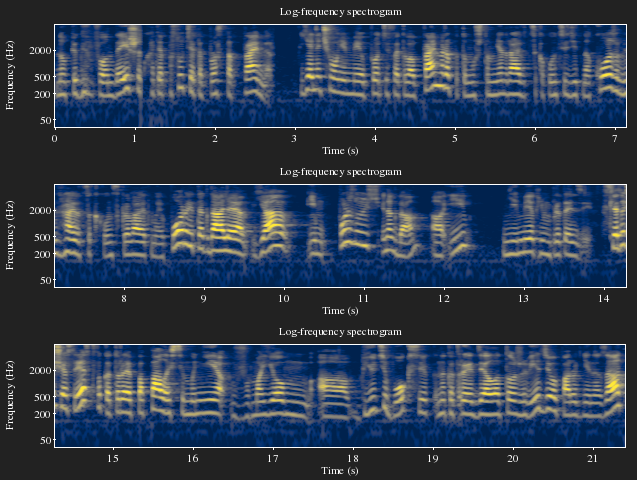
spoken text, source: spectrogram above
No Pigment Foundation, хотя по сути это просто праймер. Я ничего не имею против этого праймера, потому что мне нравится, как он сидит на коже, мне нравится, как он скрывает мои поры и так далее. Я им пользуюсь иногда а, и не имею к нему претензий. Следующее средство, которое попалось мне в моем бьюти-боксе, на которое я делала тоже видео пару дней назад,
